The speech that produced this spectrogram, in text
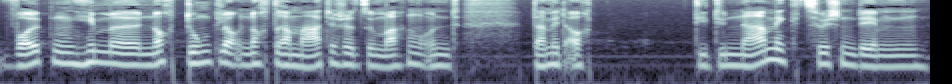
Wolkenhimmel noch dunkler und noch dramatischer zu machen und damit auch die Dynamik zwischen dem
